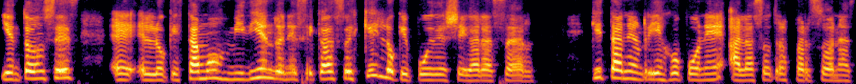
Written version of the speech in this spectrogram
Y entonces eh, lo que estamos midiendo en ese caso es qué es lo que puede llegar a ser, qué tan en riesgo pone a las otras personas,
